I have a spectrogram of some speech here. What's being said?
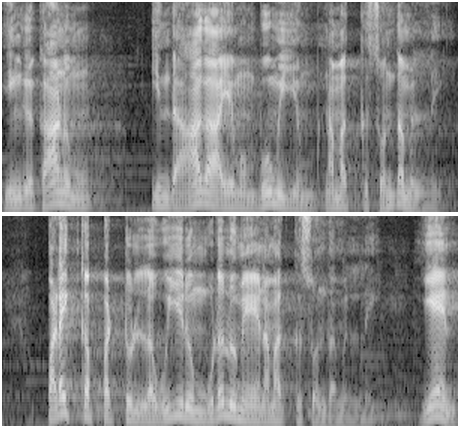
இங்கு காணும் இந்த ஆகாயமும் பூமியும் நமக்கு சொந்தமில்லை. படைக்கப்பட்டுள்ள உயிரும் உடலுமே நமக்கு சொந்தமில்லை. ஏன்?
